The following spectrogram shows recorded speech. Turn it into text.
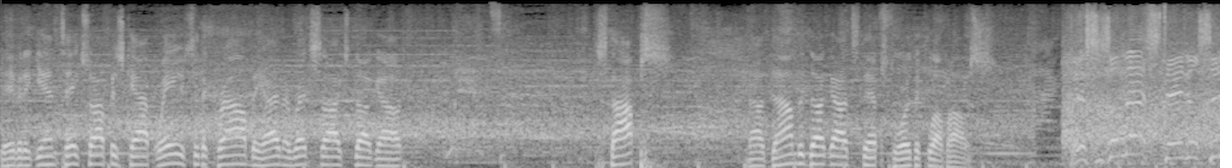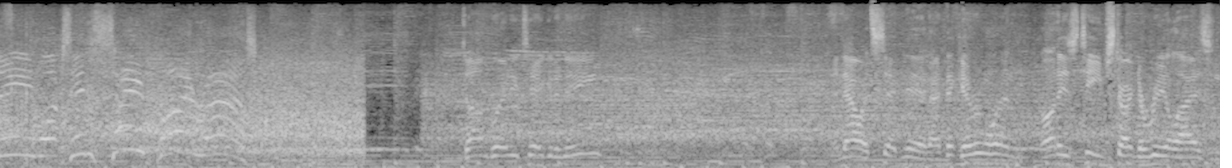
David again takes off his cap, waves to the crowd behind the Red Sox dugout. Stops. Now down the dugout steps toward the clubhouse. This is a mess. Daniel Sedin walks in, saved by Rask. Tom Brady taking a knee. And now it's setting in. I think everyone on his team starting to realize and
